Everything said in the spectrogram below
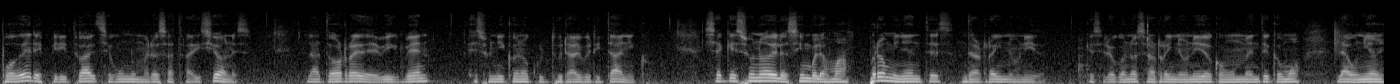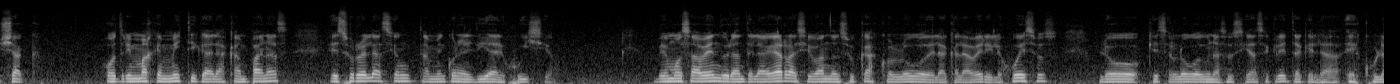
poder espiritual según numerosas tradiciones. La torre de Big Ben es un icono cultural británico, ya que es uno de los símbolos más prominentes del Reino Unido, que se lo conoce al Reino Unido comúnmente como la Unión Jack. Otra imagen mística de las campanas es su relación también con el día del juicio. Vemos a Ben durante la guerra llevando en su casco el logo de la calavera y los huesos, luego que es el logo de una sociedad secreta que es la Skull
